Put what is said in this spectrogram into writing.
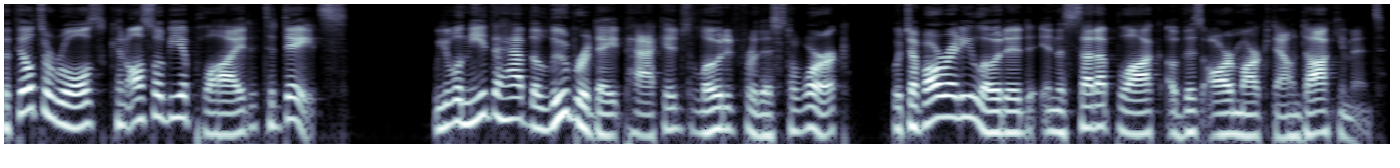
The filter rules can also be applied to dates. We will need to have the lubridate package loaded for this to work, which I've already loaded in the setup block of this R Markdown document.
